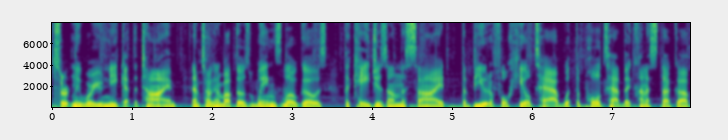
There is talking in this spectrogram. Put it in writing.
certainly were unique at the time. And I'm talking about those wings logos, the cages on the side, the beautiful heel tab with the pull tab that kind of stuck up.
